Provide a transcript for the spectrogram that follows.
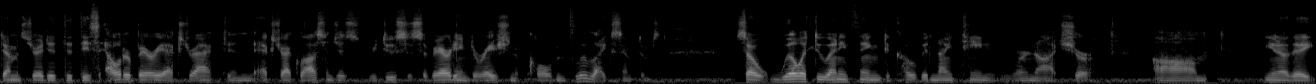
demonstrated that this elderberry extract and extract lozenges reduce the severity and duration of cold and flu like symptoms. So, will it do anything to COVID 19? We're not sure. Um, you know, they,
